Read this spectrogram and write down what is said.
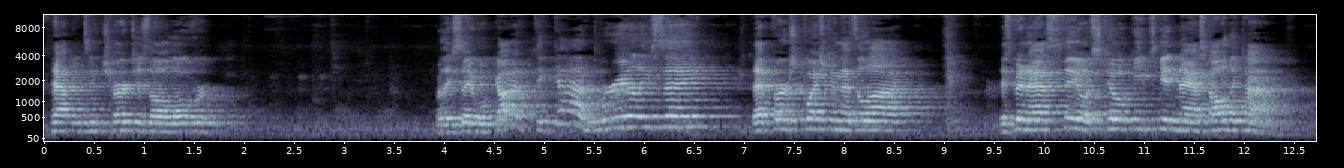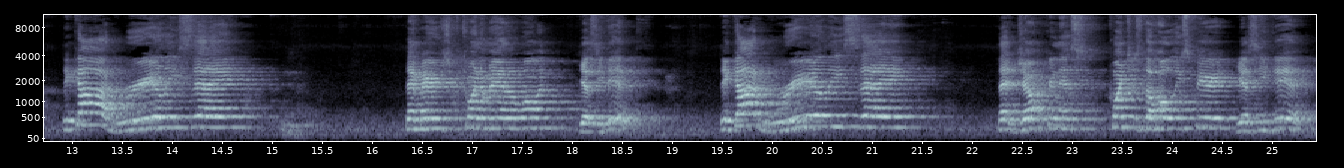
It happens in churches all over where they say, Well, God, did God really say that first question that's a lie? It's been asked still, it still keeps getting asked all the time. Did God really say that marriage between a man and a woman? Yes, He did. Did God really say that drunkenness quenches the Holy Spirit? Yes, He did.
